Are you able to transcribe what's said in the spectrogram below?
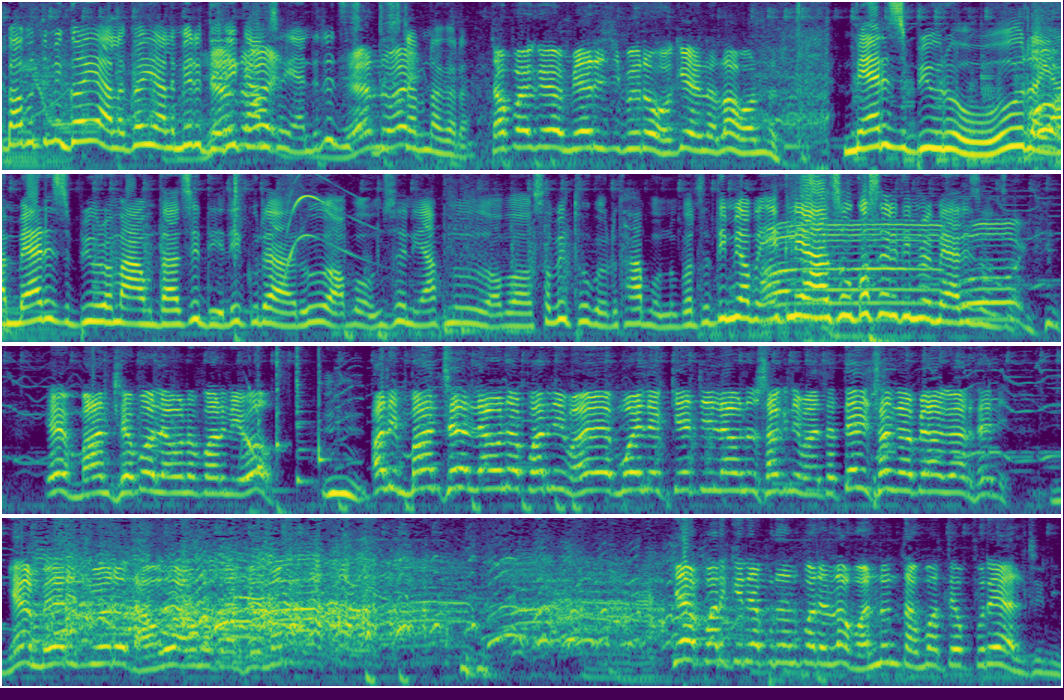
बाबु तिमी गइहाल गइहाल। मेरो धेरै काम छ यहाँनिर डिस्टर्ब नगर। तपाईँको यो म्यारिज ब्युरो हो कि होइन? ल भन्नु। म्यारेज ब्युरो हो र यहाँ म्यारेज ब्युरोमा आउँदा चाहिँ धेरै कुराहरू अब हुन्छ नि आफ्नो अब सबै थोकहरू थाहा हुनुपर्छ। तिमी अब एक्लै आछौ कसरी तिम्रो म्यारेज हुन्छ? ए मान्छे पो ल्याउनु पर्ने हो। अनि मान्छे ल्याउन पर्ने भए मैले केटी ल्याउन सक्ने भए त त्यहीसँग बिहा गर्थेँ नि। यहाँ म्यारिज ब्युरो धाउँदै आउनु पर्थ्यो म। के प्रक्रिया पुऱ्याउनु पर्यो ल भन्नु नि त म त्यो पुऱ्याइहाल्छु नि।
